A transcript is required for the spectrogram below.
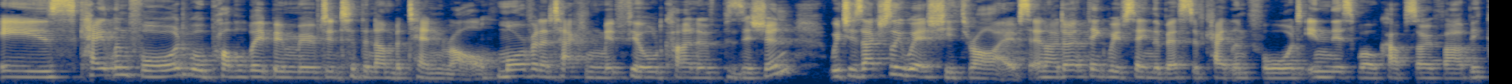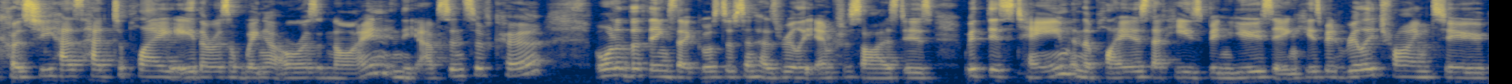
is Caitlin Foord will probably be moved into the number 10 role, more of an attacking midfield kind of position, which is actually where she thrives. And I don't think we've seen the best of Caitlin Foord in this World Cup so far because she has had to play either as a winger or as a nine in the absence of Kerr. But one of the things that Gustavsson has really emphasized is with this team and the players that he's been using, he's been really trying to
